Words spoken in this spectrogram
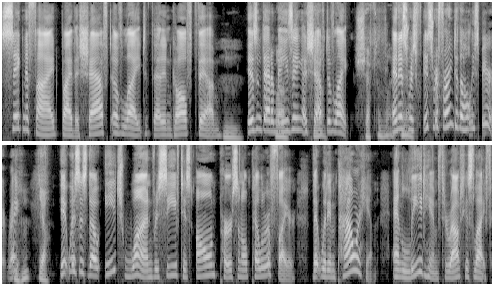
signified by the shaft of light that engulfed them. Hmm. Isn't that amazing? A shaft of light. Chef of life. And it's, yeah. re- it's referring to the Holy Spirit, right? Mhm. Yeah. It was as though each one received his own personal pillar of fire that would empower him and lead him throughout his life.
